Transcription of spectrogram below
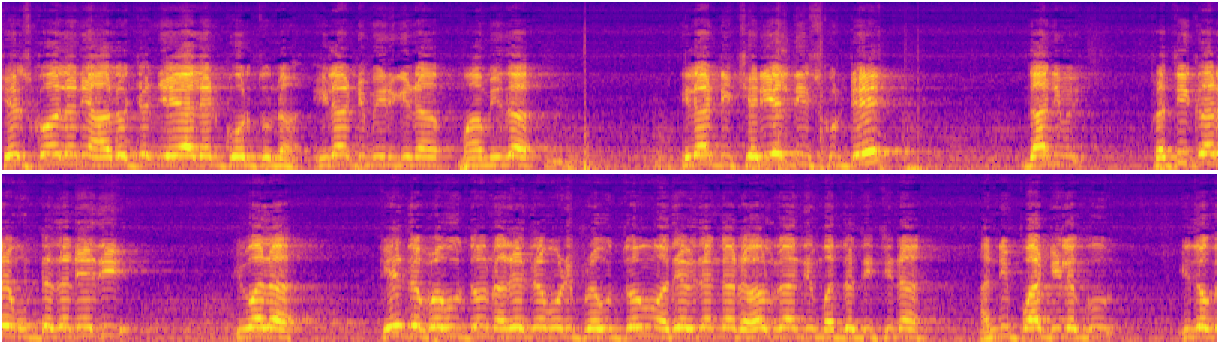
చేసుకోవాలని ఆలోచన చేయాలని కోరుతున్నా. ఇలాంటి మీరిగిన మా మీద ఇలాంటి చర్యలు తీసుకుంటే దాని ప్రతీకారం ఉంటుందనేది ఇవాళ కేంద్ర ప్రభుత్వం నరేంద్ర మోడీ ప్రభుత్వం అదేవిధంగా రాహుల్ గాంధీ మద్దతు ఇచ్చిన అన్ని పార్టీలకు ఇదొక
